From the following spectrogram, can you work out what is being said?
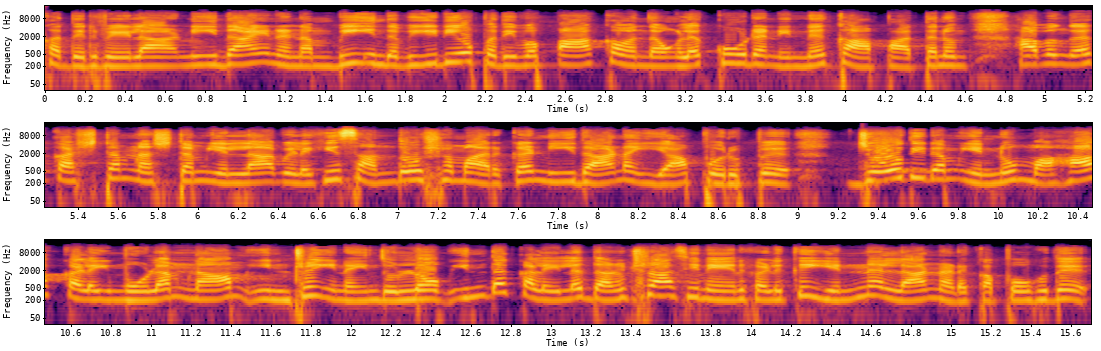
கதிர்வேலா நீதான் என்னை நம்பி இந்த வீடியோ பதிவை பார்க்க வந்தவங்கள கூட நின்று காப்பாற்றணும் அவங்க கஷ்டம் நஷ்டம் எல்லா விலகி சந்தோஷமாக இருக்க நீதான் ஐயா பொறுப்பு. ஜோதிடம் என்னும் மகா கலை மூலம் நாம் இன்று இணைந்துள்ளோம். இந்த கலையில் தனுஷ்ராசி நேயர்களுக்கு என்னெல்லாம் நடக்கப் போகுது?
